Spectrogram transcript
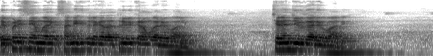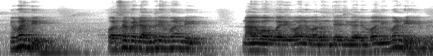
డిప్యూటీ సీఎం గారికి సన్నిహితులే కదా త్రివిక్రమ్ గారు ఇవ్వాలి. చిరంజీవి గారు ఇవ్వాలి. ఇవ్వండి. వరుస పెట్టి అందరూ ఇవ్వండి. నాగబాబు గారు ఇవ్వాలి వరుణ్ తేజ్ గారు ఇవ్వాలి ఇవ్వండి. మీరు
